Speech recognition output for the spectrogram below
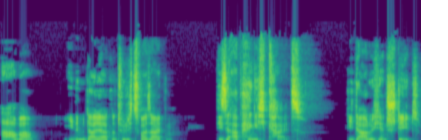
Aber jede Medaille hat natürlich zwei Seiten. Diese Abhängigkeit, die dadurch entsteht,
